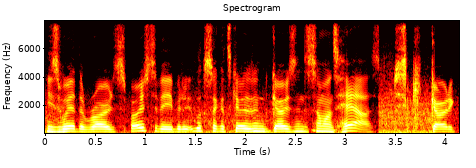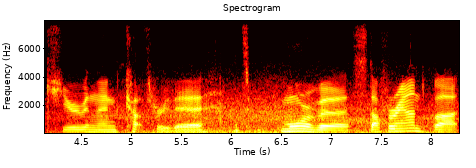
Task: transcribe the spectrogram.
here's where the road's supposed to be, but it looks like it goes, in, goes into someone's house. Just go to Q and then cut through there. It's more of a stuff around, but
